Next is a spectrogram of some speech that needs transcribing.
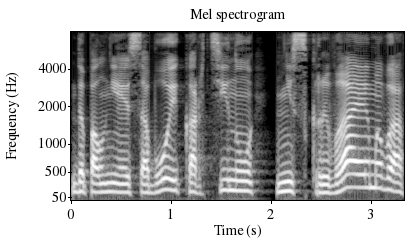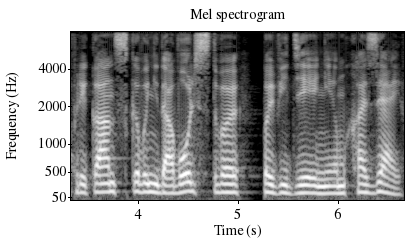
дополняя собой картину нескрываемого африканского недовольства поведением хозяев.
